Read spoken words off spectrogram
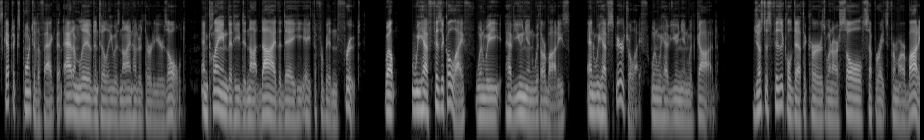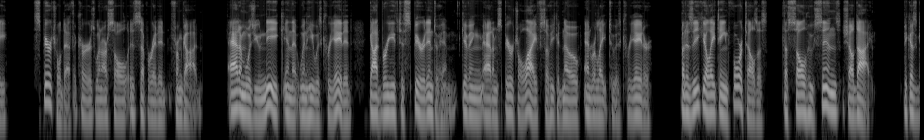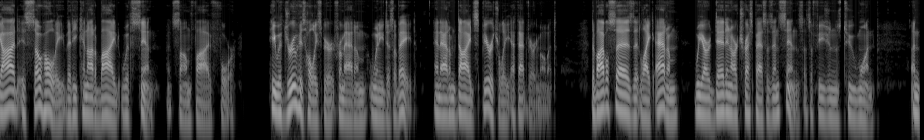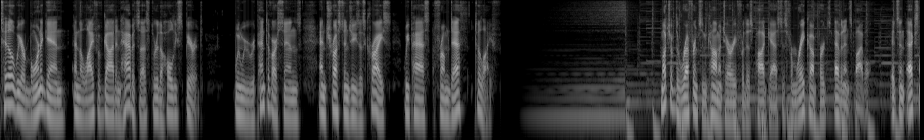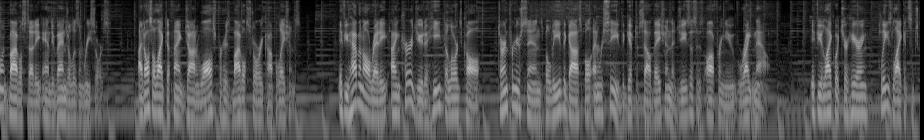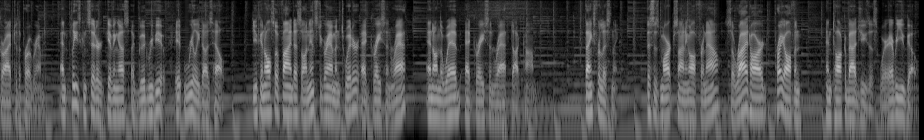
Skeptics point to the fact that Adam lived until he was 930 years old and claim that he did not die the day he ate the forbidden fruit. Well, we have physical life when we have union with our bodies, and we have spiritual life when we have union with God. Just as physical death occurs when our soul separates from our body, spiritual death occurs when our soul is separated from God. Adam was unique in that when he was created, God breathed his spirit into him, giving Adam spiritual life so he could know and relate to his creator. But Ezekiel 18:4 tells us, "The soul who sins shall die," because God is so holy that he cannot abide with sin. That's Psalm 5:4. He withdrew his Holy Spirit from Adam when he disobeyed, and Adam died spiritually at that very moment. The Bible says that like Adam, we are dead in our trespasses and sins. That's Ephesians 2 1. Until we are born again and the life of God inhabits us through the Holy Spirit. When we repent of our sins and trust in Jesus Christ, we pass from death to life. Much of the reference and commentary for this podcast is from Ray Comfort's Evidence Bible. It's an excellent Bible study and evangelism resource. I'd also like to thank John Walsh for his Bible story compilations. If you haven't already, I encourage you to heed the Lord's call, turn from your sins, believe the gospel, and receive the gift of salvation that Jesus is offering you right now. If you like what you're hearing, please like and subscribe to the program. And please consider giving us a good review. It really does help. You can also find us on Instagram and Twitter at Grace and Wrath and on the web at graceandwrath.com. Thanks for listening. This is Mark signing off for now, so ride hard, pray often, and talk about Jesus wherever you go.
